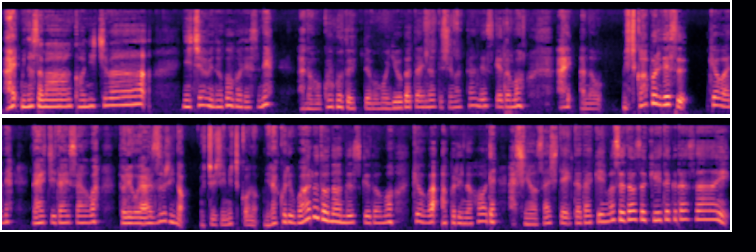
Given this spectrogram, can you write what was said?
はい、皆様、こんにちは。日曜日の午後ですね。あの、午後といってももう夕方になってしまったんですけども、はい、あの、ミチコアプリです。今日はね、第一第三は鳥越あずりの宇宙人ミチコのミラクルワールドなんですけども、今日はアプリの方で発信をさせていただきます。どうぞ聞いてください。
